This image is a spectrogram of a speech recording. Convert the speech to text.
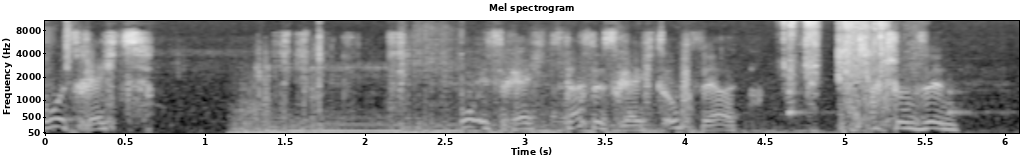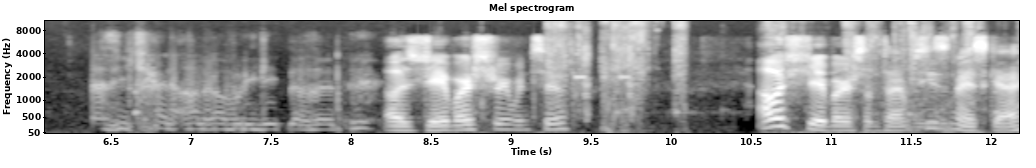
Wo ist rechts? Wo ist rechts? Das ist rechts. Ups, ja. Macht schon Sinn. Dass ich keine Ahnung habe, wo die Gegner sind. Oh, is J-Bar streaming too? I watch J-Bar sometimes. He's a nice guy.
